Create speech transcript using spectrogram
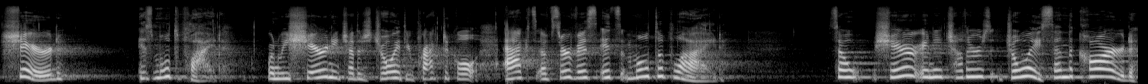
shared is multiplied. When we share in each other's joy through practical acts of service, it's multiplied. So share in each other's joy, send the card,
